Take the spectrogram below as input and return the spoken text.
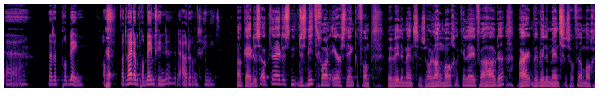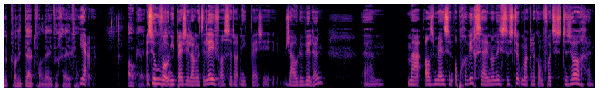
uh, naar dat probleem. Of wat wij dan probleem vinden, de ouderen misschien niet. Oké, dus, ook, nee, dus, dus niet gewoon eerst denken van we willen mensen zo lang mogelijk in leven houden, maar we willen mensen zoveel mogelijk kwaliteit van leven geven. Ja. Oké. ze hoeven ook niet per se langer te leven als ze dat niet per se zouden willen. Ehm, maar als mensen op gewicht zijn, dan is het een stuk makkelijker om voor ze te zorgen.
